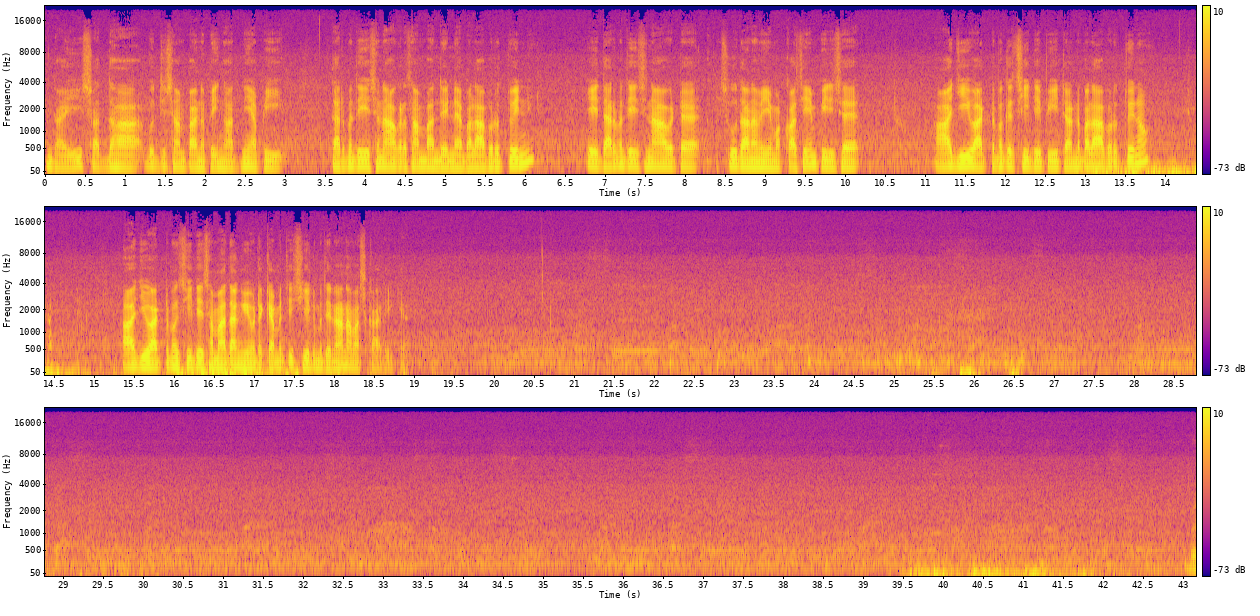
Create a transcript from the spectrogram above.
දෛ ශ්‍රද්ධා බුද්ධ සම්පන්න පින්වත්නි අපි ධර්ම දේශනාවකට සම්බන්ධ වෙන්න බලාපොරොත්තු වෙන්නේ. ඒ ධර්ම දේශනාවට සූදානම් වීමක් වශයෙන් පිරිස ආජීව අට්ටමක සීලේ පිළිටන්න බලාපොරොත්තු වෙනවා. ආජීව අට්ටමක සීලේ සමාදන් වීමට කැමැති සියලුම දෙනා নমස්කාරය කියනවා.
